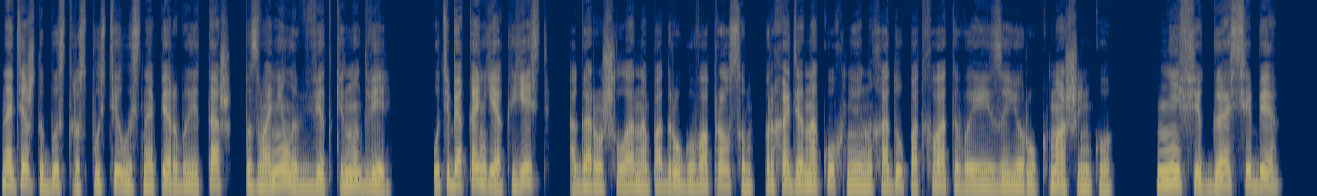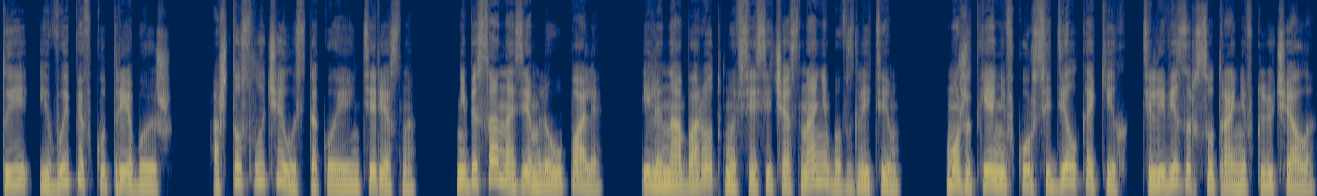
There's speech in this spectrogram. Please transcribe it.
Надежда быстро спустилась на первый этаж, позвонила в Веткину дверь. «У тебя коньяк есть?» — огорошила она подругу вопросом, проходя на кухню и на ходу подхватывая из ее рук Машеньку. «Нифига себе! Ты и выпивку требуешь? А что случилось такое, интересно? Небеса на землю упали? Или наоборот, мы все сейчас на небо взлетим? Может, я не в курсе дел каких, телевизор с утра не включала?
